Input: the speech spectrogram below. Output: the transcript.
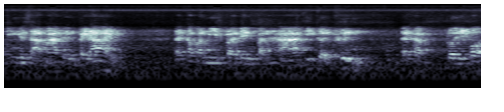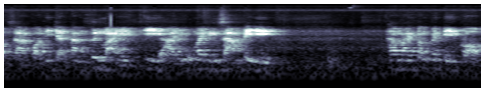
จึงจะสามารถเดินไปได้ นะครับมันมีประเด็นปัญหาที่เกิดขึ้นนะครับ โดยเฉพาะสากลที่จัดตั้งขึ้นใหม่ที่อายุไม่ถึง 3 ปีทำไมต้องไปตีกรอบ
